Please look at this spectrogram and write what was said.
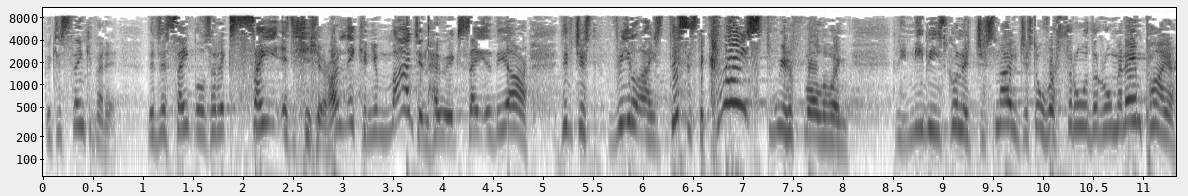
Because think about it. The disciples are excited here, aren't they? Can you imagine how excited they are? They've just realized this is the Christ we're following. And maybe he's going to just now just overthrow the Roman Empire.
